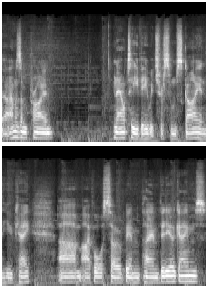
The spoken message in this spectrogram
Amazon Prime, Now TV, which is from Sky in the UK. Um, I've also been playing video games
